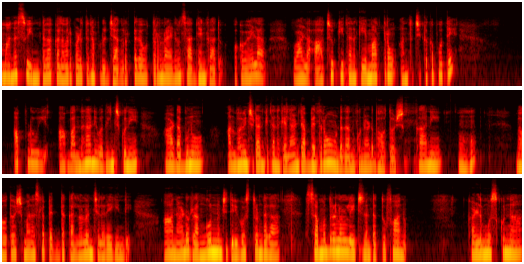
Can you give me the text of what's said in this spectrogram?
మనస్సు ఇంతగా కలవరపడుతున్నప్పుడు జాగ్రత్తగా ఉత్తరం రాయడం సాధ్యం కాదు. ఒకవేళ వాళ్ళ ఆచూకీ తనకేమాత్రం అంతు చిక్కకపోతే అప్పుడు ఆ బంధనాన్ని వదిలించుకుని ఆ డబ్బును అనుభవించడానికి తనకు ఎలాంటి అభ్యంతరం ఉండదు అనుకున్నాడు భవతోష్ కానీ భవతోష్ మనసులో పెద్ద కల్లోలం చెలరేగింది. ఆనాడు రంగూన్ నుంచి తిరిగి వస్తుండగా సముద్రంలో లేచినంత తుఫాను కళ్ళు మూసుకున్న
